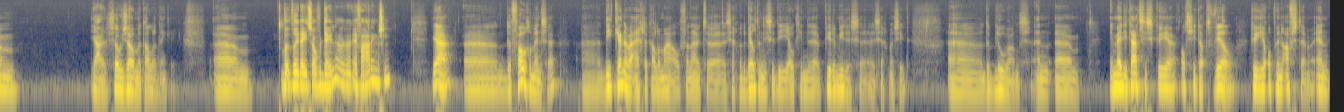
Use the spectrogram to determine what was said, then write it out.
Um, ja, sowieso met alle, denk ik. Um, wil, wil je daar iets over delen? Een ervaring misschien? Ja, uh, de vogelmensen, uh, die kennen we eigenlijk allemaal vanuit uh, zeg maar de beeldenissen die je ook in de piramides zeg maar, ziet. de blue ones. En in meditaties kun je, als je dat wil, kun je op hun afstemmen. En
